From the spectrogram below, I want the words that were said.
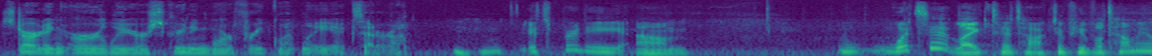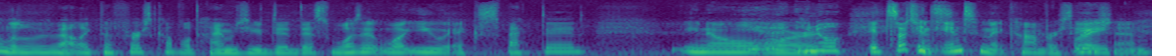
starting earlier, screening more frequently, et cetera? It's pretty. Um, what's it like to talk to people? Tell me a little bit about like the first couple times you did this. Was it what you expected? You know, Yeah, or you know, it's such an intimate conversation.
